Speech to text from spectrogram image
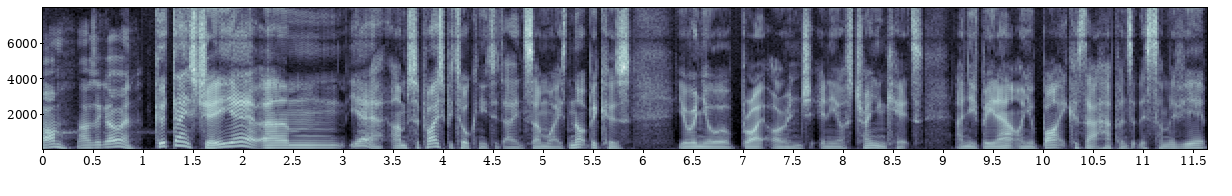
Tom, how's it going? Good, thanks, G. Yeah, um, yeah. I'm surprised to be talking to you today in some ways. Not because you're in your bright orange Ineos training kit and you've been out on your bike, because that happens at this time of year.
